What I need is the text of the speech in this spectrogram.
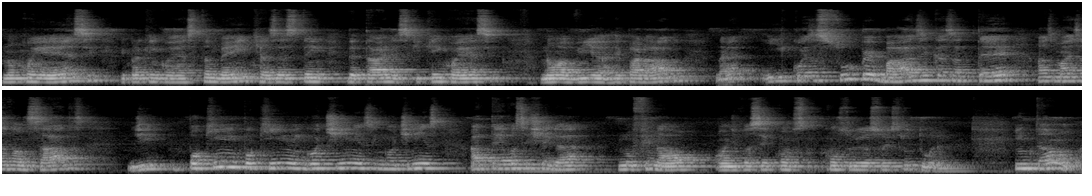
não conhece e para quem conhece também, que às vezes tem detalhes que quem conhece não havia reparado, né? E coisas super básicas até as mais avançadas, de pouquinho em pouquinho, em gotinhas, em gotinhas, até você chegar no final onde você construiu a sua estrutura. Então,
